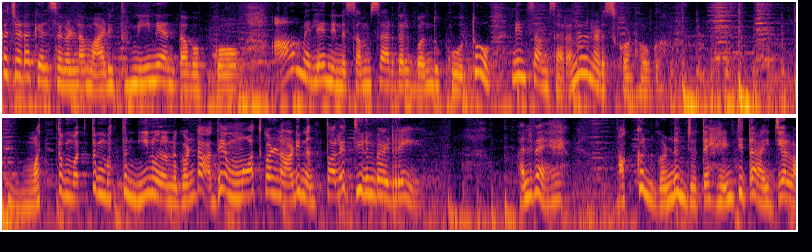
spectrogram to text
ಕಚಡ ಕೆಲಸಗಳನ್ನ ಮಾಡಿದ್ದು ನೀನೇ ಅಂತ ಒಪ್ಕೋ. ಆಮೇಲೆ ನಿನ್ನ ಸಂಸಾರದಲ್ಲಿ ಬಂದು ಕೂತು ನಿನ್ನ ಸಂಸಾರನ ನಡೆಸ್ಕೊಂಡು ಹೋಗು. ಮತ್ತು ಮತ್ತು ಮತ್ತು ನೀನು ನನ್ನ ಗಂಡ ಅದೇ ಮಾತುಗಳನ್ನ ಆಡಿ ನನ್ನ ತಲೆ ತಿನ್ಬೇಡ್ರಿ. ಅಲ್ವೇ? ಅಕ್ಕನ ಗಂಡನ ಜೊತೆ ಹೆಂಡತಿ ಥರ ಇದೆಯಲ್ಲ?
